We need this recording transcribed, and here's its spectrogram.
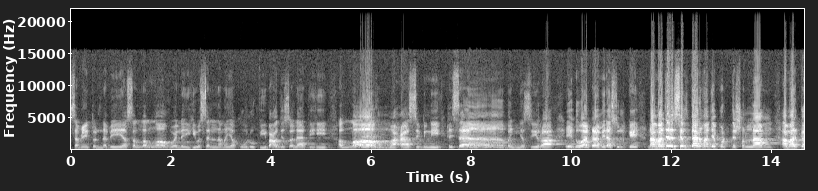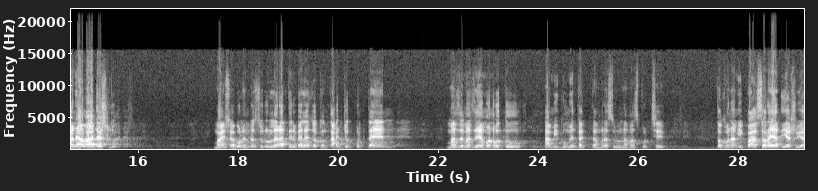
سمعت النبي صلى الله عليه وسلم يقول في بعض صلاته اللهم حاسبني حسابا يسيرا এই দোয়াটা আমি রাসূলকে নামাজের সেজদার মাঝে পড়তে শুনলাম আমার কানে আওয়াজ আসলো মায়েশা বলেন রাসূলুল্লাহ রাতের বেলা যখন তাহাজ্জুদ পড়তেন মাঝে মাঝে এমন হতো আমি ঘুমে থাকতাম রাসূল নামাজ পড়ছে তখন আমি পা সরাইয়া দিয়া শুয়া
